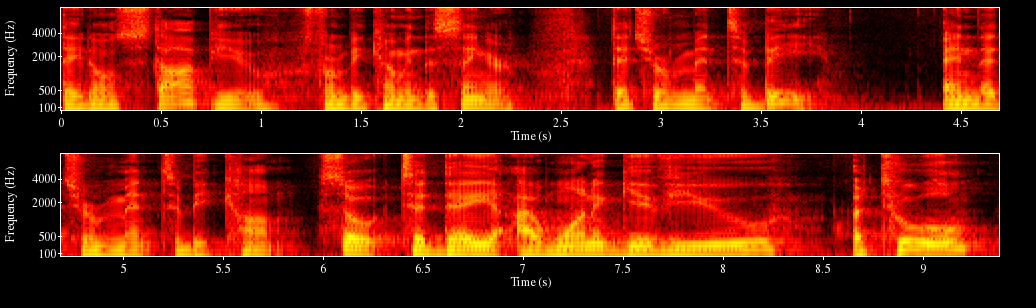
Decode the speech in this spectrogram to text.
They don't stop you from becoming the singer that you're meant to be and that you're meant to become. So today, I want to give you a tool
